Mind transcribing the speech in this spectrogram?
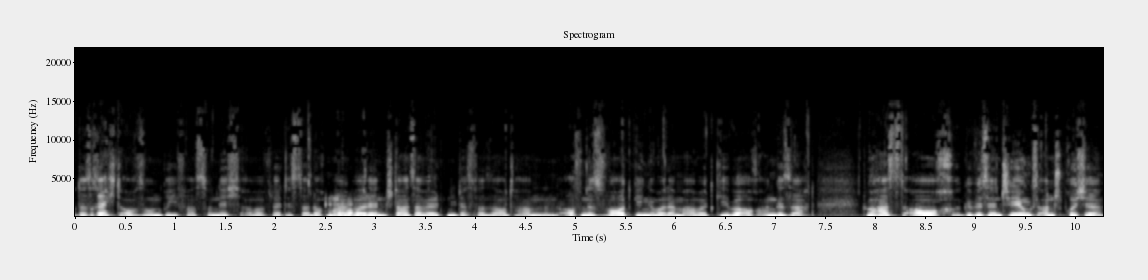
das Recht auf so einen Brief hast du nicht, aber vielleicht ist da doch mal Ja. bei den Staatsanwälten, die das versaut haben, ein offenes Wort gegenüber deinem Arbeitgeber auch angesagt. Du hast auch gewisse Entschädigungsansprüche.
